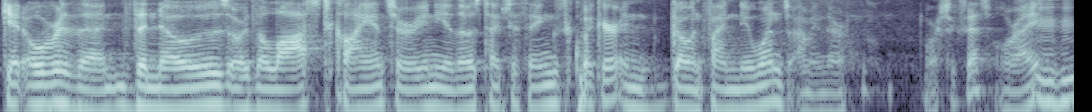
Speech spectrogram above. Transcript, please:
get over the the no's or the lost clients or any of those types of things quicker and go and find new ones. I mean, they're more successful, right? mm-hmm.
